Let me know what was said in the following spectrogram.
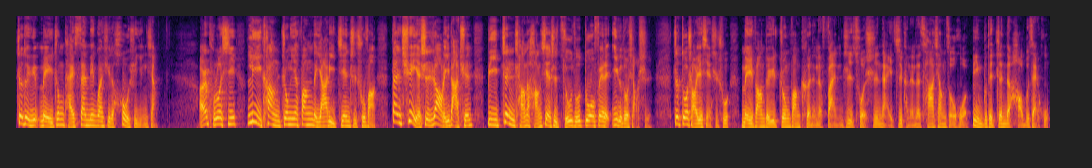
这对于美中台三边关系的后续影响。而普洛西力抗中央方的压力，坚持出访，但却也是绕了一大圈，比正常的航线是足足多飞了一个多小时。这多少也显示出美方对于中方可能的反制措施，乃至可能的擦枪走火，并不是真的毫不在乎。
